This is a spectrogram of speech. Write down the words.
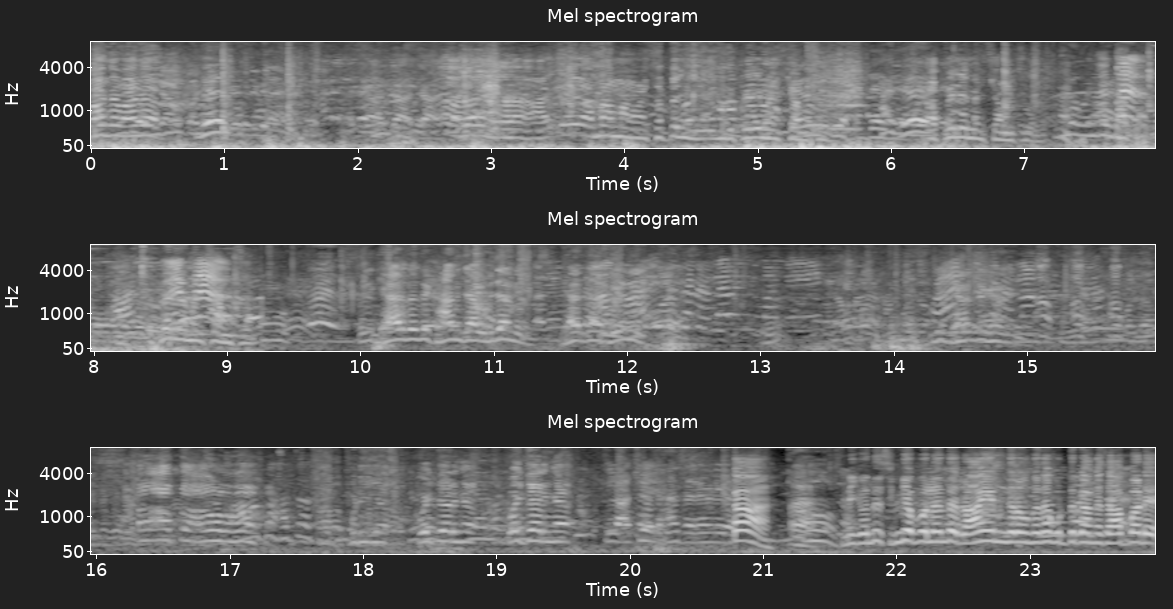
வாங்க வாங்க ஆ, ஆ, பெரிய மனுஷன் பெரிய மனுஷன் இன்னைக்கு வந்து சிங்கப்பூர்ல இருந்து ராயன்ங்கிறவங்க தான் கொடுத்துருக்காங்க சாப்பாடு.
